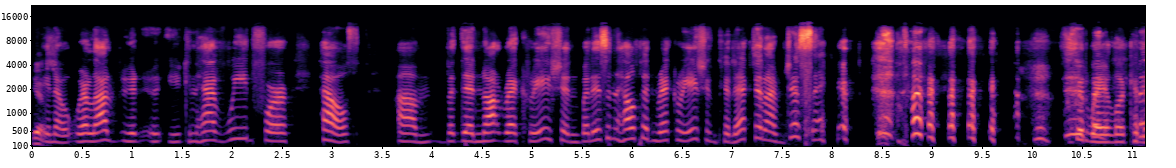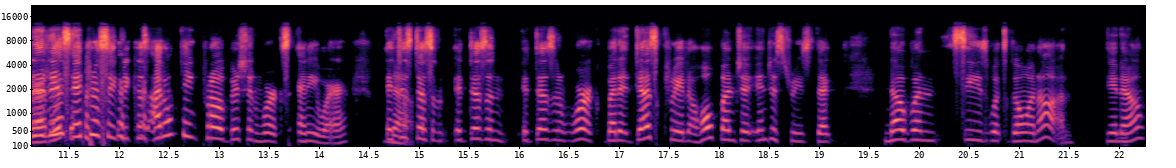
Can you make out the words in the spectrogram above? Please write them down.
Yes. You know, we're allowed. You can have weed for health, um, but then not recreation. But isn't health and recreation connected? I'm just saying. Good way of looking but at it. But It is interesting because I don't think prohibition works anywhere. It no. just doesn't. It doesn't. It doesn't work. But it does create a whole bunch of industries that no one sees what's going on. You know.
